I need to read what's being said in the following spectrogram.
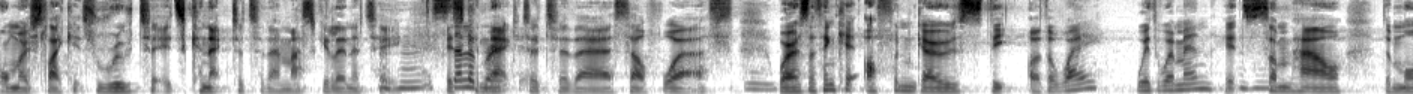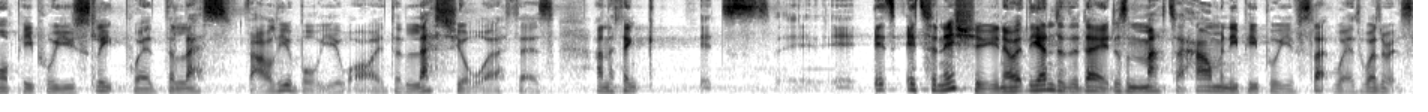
almost like it's rooted, it's connected to their masculinity, mm-hmm. it's, it's connected to their self worth. Mm. Whereas I think it often goes the other way with women. It's mm-hmm. somehow the more people you sleep with, the less valuable you are, the less your worth is. And I think it's it's, it's an issue. You know, at the end of the day, it doesn't matter how many people you've slept with, whether it's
